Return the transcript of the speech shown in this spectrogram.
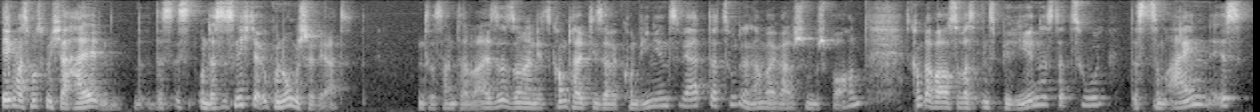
irgendwas muss mich ja halten. Das ist, und das ist nicht der ökonomische Wert, interessanterweise, sondern jetzt kommt halt dieser Convenience-Wert dazu, den haben wir gerade schon besprochen. Es kommt aber auch so was Inspirierendes dazu, das zum einen ist,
